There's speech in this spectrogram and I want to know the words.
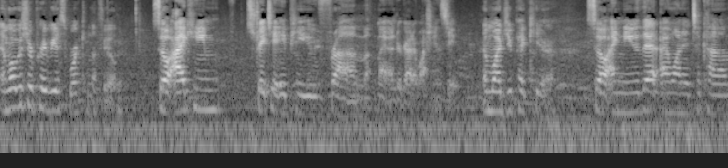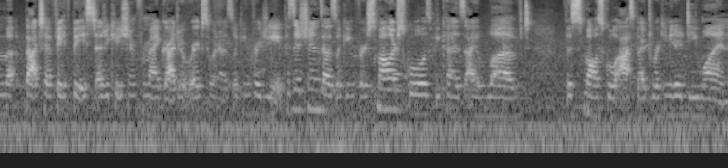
And what was your previous work in the field? So I came straight to APU from my undergrad at Washington State. And why did you pick here? So I knew that I wanted to come back to a faith-based education for my graduate work. So when I was looking for GA positions, I was looking for smaller schools because I loved the small school aspect, working at a D1.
